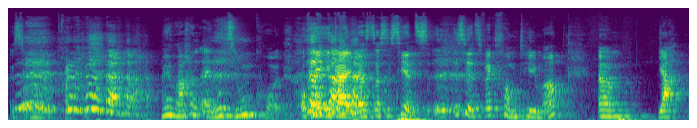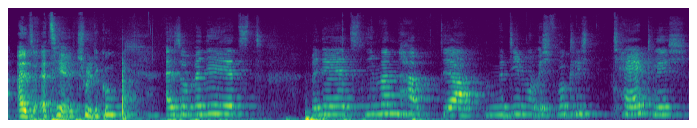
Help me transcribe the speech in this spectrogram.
ist praktisch. Wir machen einen Zoom-Call. Okay, egal, das, das ist, jetzt, ist jetzt weg vom Thema. Ähm, ja, also erzähl, Entschuldigung. Also wenn ihr jetzt, wenn ihr jetzt niemanden habt, der, mit dem ihr euch wirklich täglich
